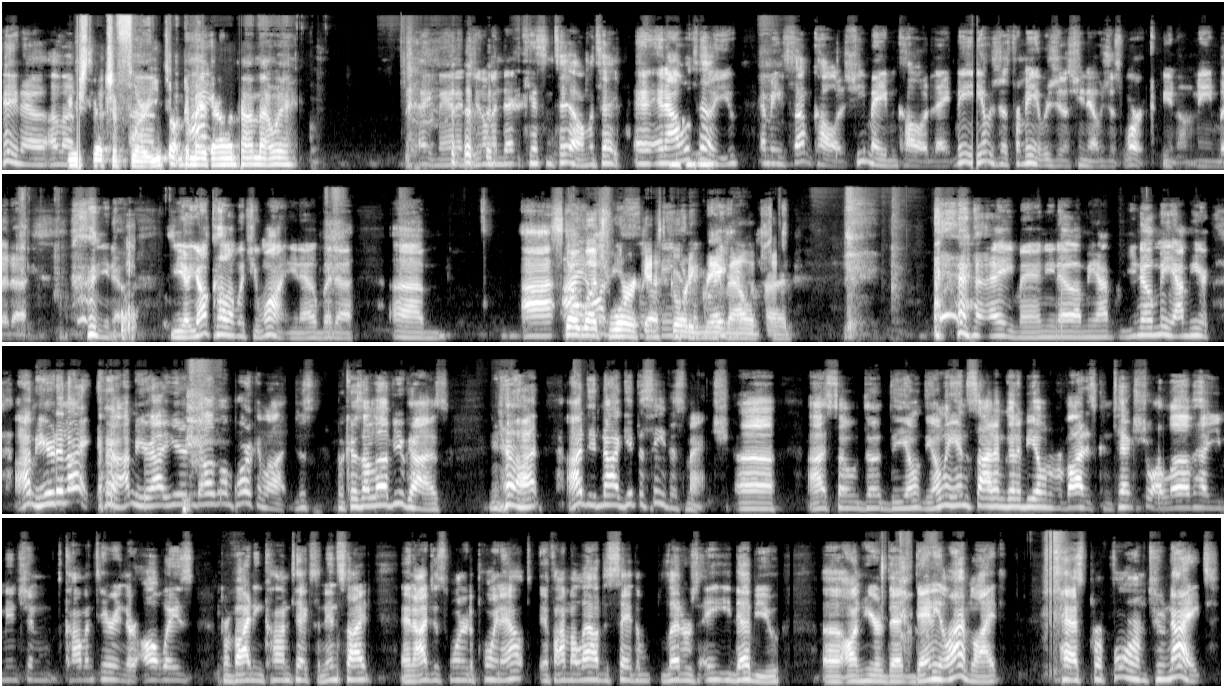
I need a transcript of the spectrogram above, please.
you know, I love You're such a flirt. Um, you talk to May I, Valentine that way? Hey man, a gentleman doesn't kiss and tell. I'm gonna tell you. And, and I will tell you, I mean, some call it. She may even call it a date. Me, it was just for me. It was just you know, it was just work. You know what I mean? But uh, you know, you know, y'all call it what you want. You know, but uh, um, I, so I much work escorting May Valentine. hey man, you know, I mean, I, you know me, I'm here. I'm here tonight. I'm here out here in the doggone parking lot just because I love you guys. You know, I I did not get to see this match. Uh, So the the the only insight I'm going to be able to provide is contextual. I love how you mentioned commentary, and they're always providing context and insight. And I just wanted to point out, if I'm allowed to say the letters AEW uh, on here, that Danny Limelight has performed tonight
